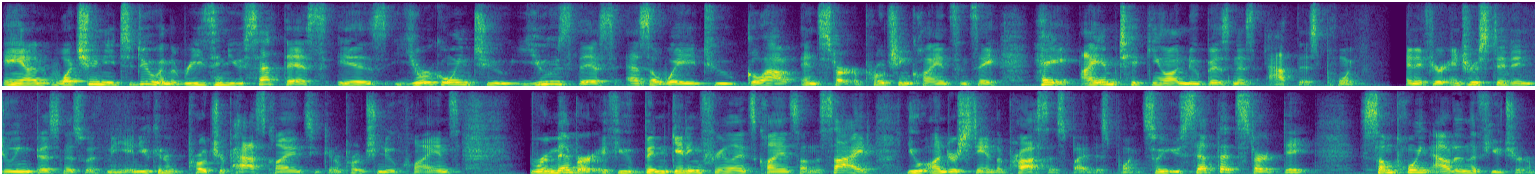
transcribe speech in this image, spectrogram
And what you need to do, and the reason you set this, is you're going to use this as a way to go out and start approaching clients and say, hey, I am taking on new business at this point. And if you're interested in doing business with me, and you can approach your past clients, you can approach new clients. Remember, if you've been getting freelance clients on the side, you understand the process by this point. So you set that start date some point out in the future.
